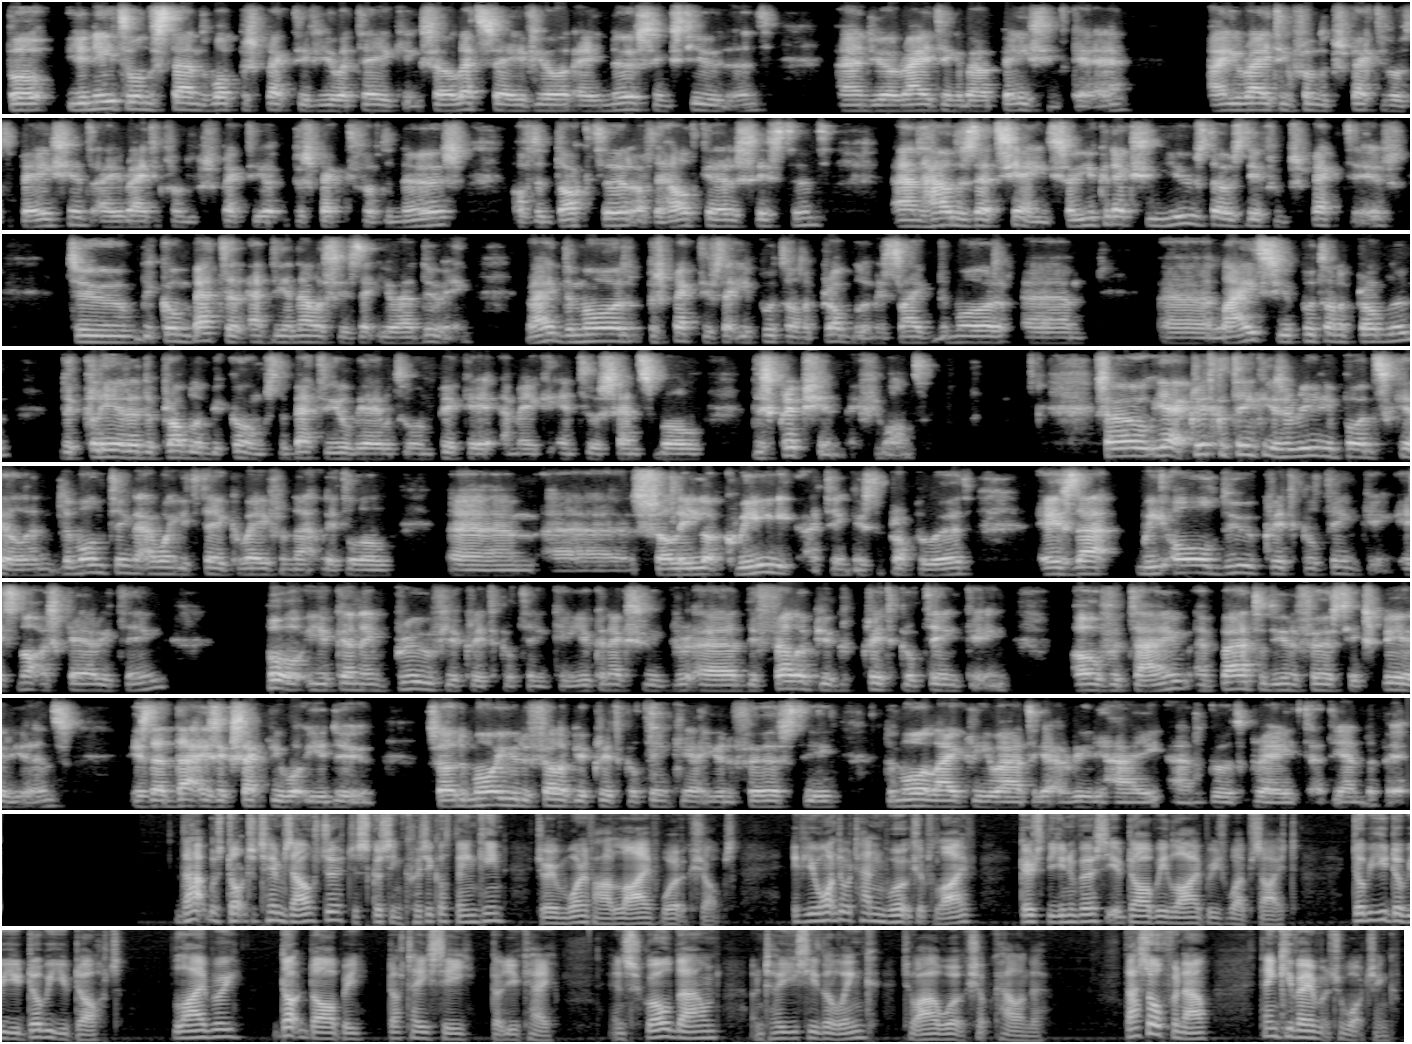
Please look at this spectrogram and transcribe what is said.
But you need to understand what perspective you are taking. So let's say if you're a nursing student and you're writing about patient care, are you writing from the perspective of the patient? Are you writing from the perspective perspective of the nurse, of the doctor, of the healthcare assistant? And how does that change? So you could actually use those different perspectives to become better at the analysis that you are doing, right? The more perspectives that you put on a problem, it's like the more um, uh, lights you put on a problem, the clearer the problem becomes, the better you'll be able to unpick it and make it into a sensible description, if you want. So, yeah, critical thinking is a really important skill. And the one thing that I want you to take away from that little um, uh, soliloquy, I think is the proper word, is that we all do critical thinking. It's not a scary thing but you can improve your critical thinking. You can actually uh, develop your critical thinking over time. And part of the university experience is that that is exactly what you do. So the more you develop your critical thinking at university, the more likely you are to get a really high and good grade at the end of it. That was Dr. Tim Zijlstra discussing critical thinking during one of our live workshops. If you want to attend workshops live, go to the University of Derby Library's website www.library.derby.ac.uk and scroll down until you see the link to our workshop calendar. That's all for now. Thank you very much for watching.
